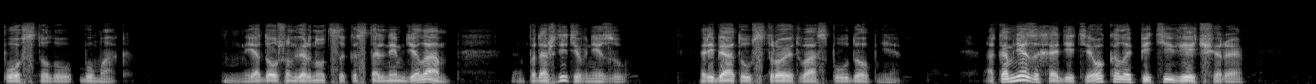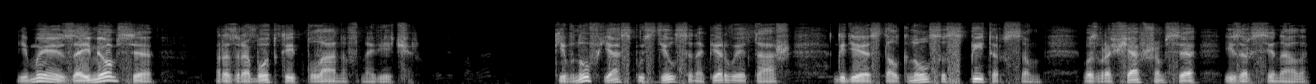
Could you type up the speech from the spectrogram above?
по столу бумаг. «Я должен вернуться к остальным делам. Подождите внизу. Ребята устроят вас поудобнее. А ко мне заходите около пяти вечера, и мы займемся разработкой планов на вечер. Кивнув, я спустился на первый этаж, где столкнулся с Питерсом, возвращавшимся из арсенала.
